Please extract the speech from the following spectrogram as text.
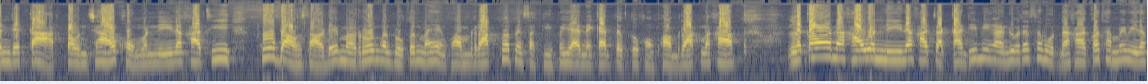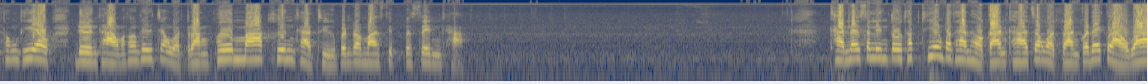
บรรยากาศตอนเช้าของวันนี้นะคะ ที่ผู้บ่าวสาวได้มาร่วมกันปลูกต้นไม้แห่งความรัก เพื่อเป็นสักขีพยานในการเติบโตของความรักนะคะและก็นะคะวันนี้นะคะจากการที่มีงานด้วยวัฒนสมุทรนะคะ ก็ทำให้มีนักท่องเที่ยวเดินทางมาท่องเที่ยวที่จังหวัดตรังเพิ่มมากขึ้นค่ะ ถือเป็นประมาณ 10%ค่ะ ค่ะนายสลินโตทับเที่ยงประธานหอการค้าจังหวัดตรังก็ได้กล่าวว่า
